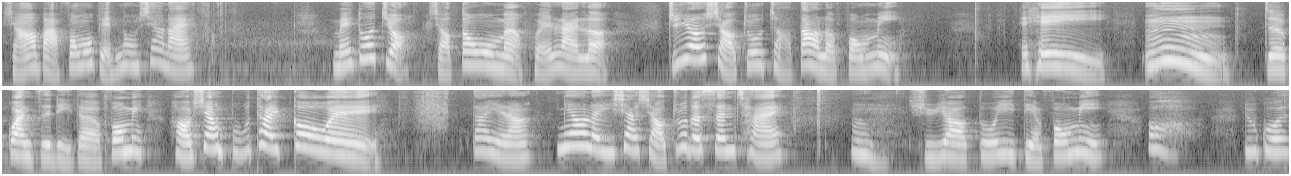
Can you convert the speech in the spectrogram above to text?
想要把蜂窝给弄下来。没多久，小动物们回来了，只有小猪找到了蜂蜜。嘿嘿，嗯，这罐子里的蜂蜜好像不太够诶。大野狼瞄了一下小猪的身材，嗯。需要多一点蜂蜜哦。如果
